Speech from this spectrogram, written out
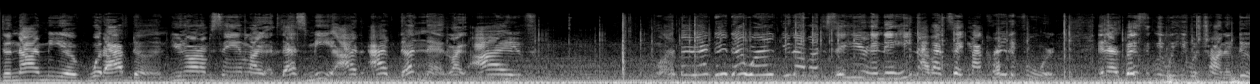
deny me of what I've done. You know what I'm saying? Like that's me. I I've done that. Like I've well, baby, I did that work. You're not about to sit here and then he not about to take my credit for it. And that's basically what he was trying to do.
